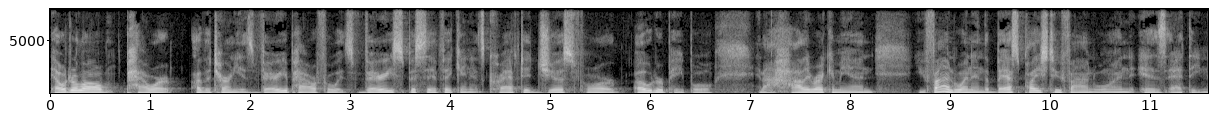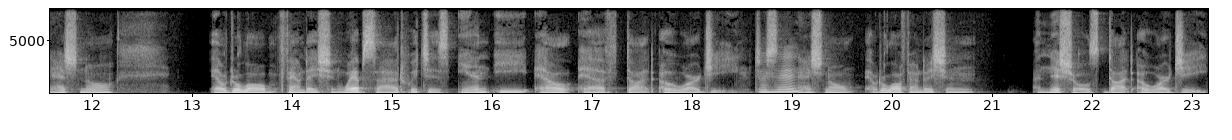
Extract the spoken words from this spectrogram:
elder law power of attorney is very powerful. It's very specific and it's crafted just for older people. And I highly recommend you find one. And the best place to find one is at the National Elder Law Foundation website, which is nelf.org, just mm-hmm. National Elder Law Foundation initials.org.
